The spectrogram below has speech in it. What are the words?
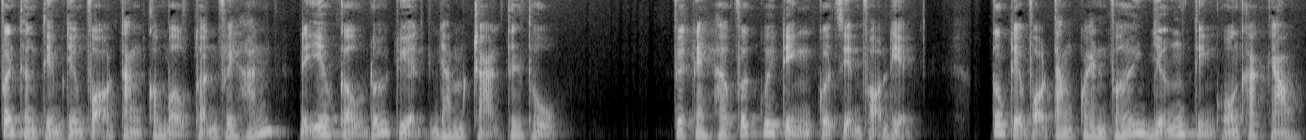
vẫn thường tìm những võ tăng có mâu thuẫn với hắn để yêu cầu đối luyện nhằm trả tư thủ. Việc này hợp với quy định của diễn võ điện, không thể võ tăng quen với những tình huống khác nhau.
